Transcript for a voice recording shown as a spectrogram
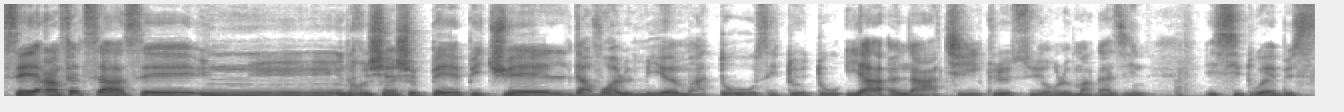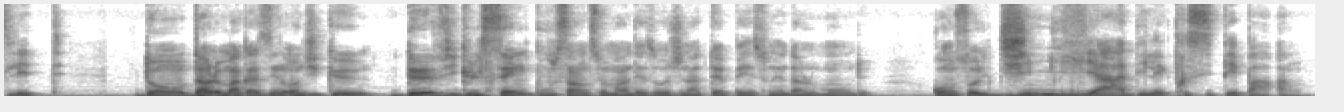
C'est en fait ça, c'est une, recherche perpétuelle d'avoir le meilleur matos et tout et tout. Il y a un article sur le magazine et site web Slate. Dans le magazine, on dit que 2,5% seulement des ordinateurs personnels dans le monde consomment 10 milliards d'électricité par an.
